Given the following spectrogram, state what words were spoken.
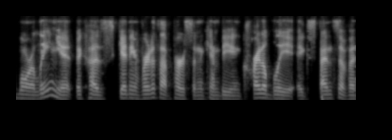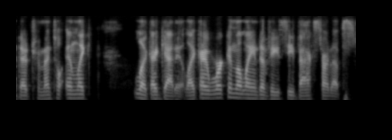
more lenient because getting rid of that person can be incredibly expensive and detrimental. And like look, I get it. Like I work in the land of VC back startups.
